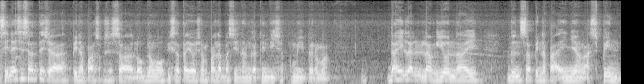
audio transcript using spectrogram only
sinesisante siya, pinapasok siya sa loob ng office at ayaw siyang palabasin hanggat hindi siya pumipirma. Dahilan lang yun ay dun sa pinakain niyang aspin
